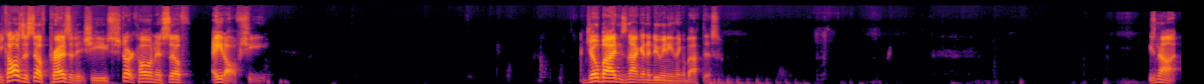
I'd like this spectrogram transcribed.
He calls himself President Xi. Start calling himself Adolf Xi. Joe Biden's not going to do anything about this. He's not.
